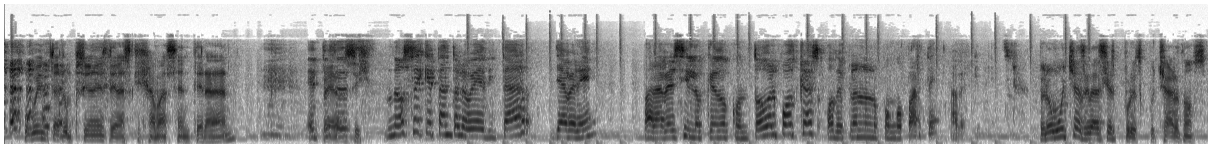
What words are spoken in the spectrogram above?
Hubo interrupciones de las que jamás se enterarán. Entonces, sí. no sé qué tanto le voy a editar, ya veré, para ver si lo quedo con todo el podcast o de plano lo pongo aparte, a ver qué pienso. Pero muchas gracias por escucharnos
